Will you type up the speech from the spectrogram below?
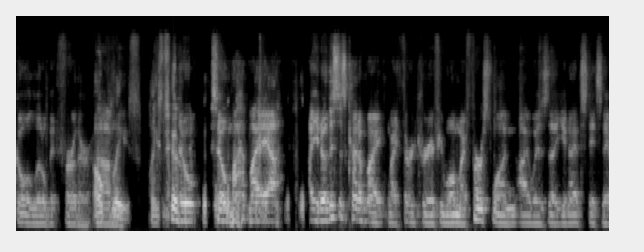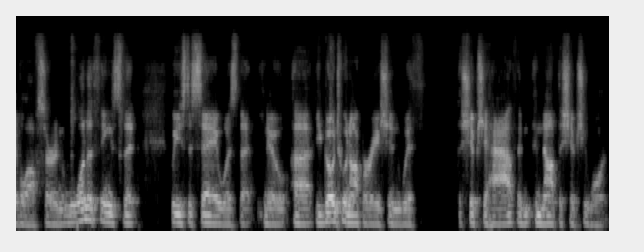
go a little bit further. Oh, um, please, please do. So, so my, my uh, you know, this is kind of my my third career, if you will. My first one, I was a United States naval officer, and one of the things that we used to say was that you know, uh, you go into an operation with the ships you have, and, and not the ships you want.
